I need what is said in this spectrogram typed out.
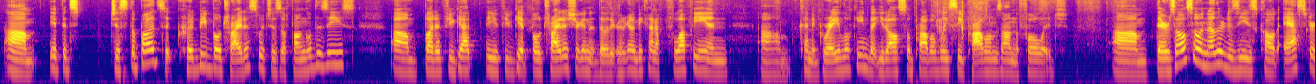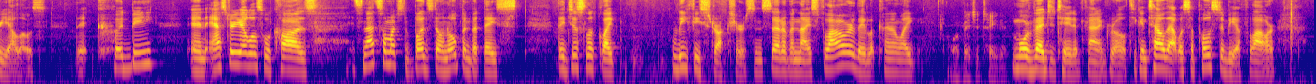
Um, if it's just the buds, it could be botrytis, which is a fungal disease. Um, but if you got if you get botrytis, you're gonna they're gonna be kind of fluffy and um, kind of gray looking. But you'd also probably see problems on the foliage. Um, there's also another disease called aster yellows that could be, and aster yellows will cause. It's not so much the buds don't open, but they they just look like leafy structures instead of a nice flower. They look kind of like More vegetative. more vegetative kind of growth. You can tell that was supposed to be a flower.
